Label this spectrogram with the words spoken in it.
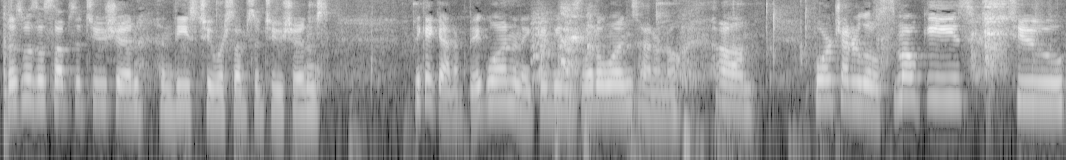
this was a substitution and these two were substitutions. I think I got a big one and they gave me these little ones, I don't know. Um, four cheddar little smokies, two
